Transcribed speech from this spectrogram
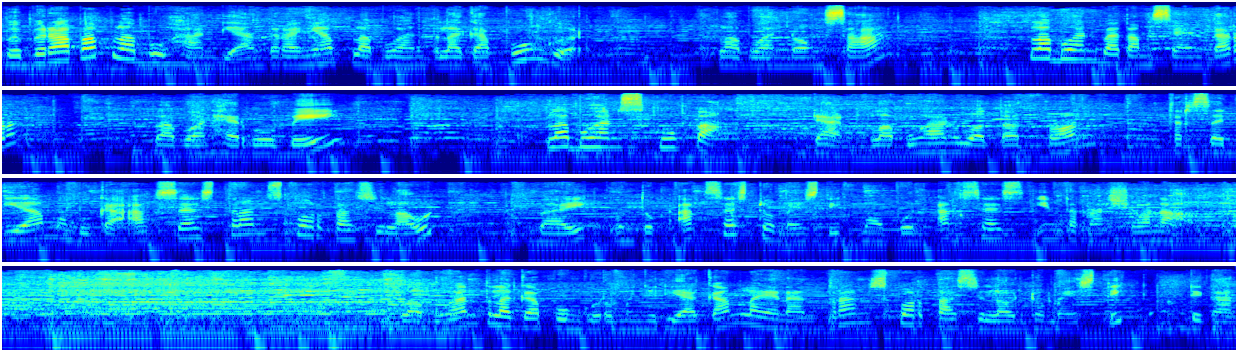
Beberapa pelabuhan di antaranya Pelabuhan Telaga Punggur, Pelabuhan Nongsa, Pelabuhan Batam Center, Pelabuhan Herbo Bay, Pelabuhan Sekupang, dan Pelabuhan Waterfront tersedia membuka akses transportasi laut baik untuk akses domestik maupun akses internasional. Pelabuhan Telaga Punggur menyediakan layanan transportasi laut domestik dengan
